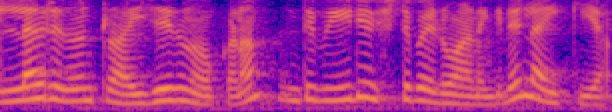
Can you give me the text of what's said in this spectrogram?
എല്ലാവരും ഇതൊന്ന് ട്രൈ ചെയ്ത് നോക്കണം. എന്നിട്ട് വീഡിയോ ഇഷ്ടപ്പെടുവാണെങ്കിൽ ലൈക്ക് ചെയ്യാം.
